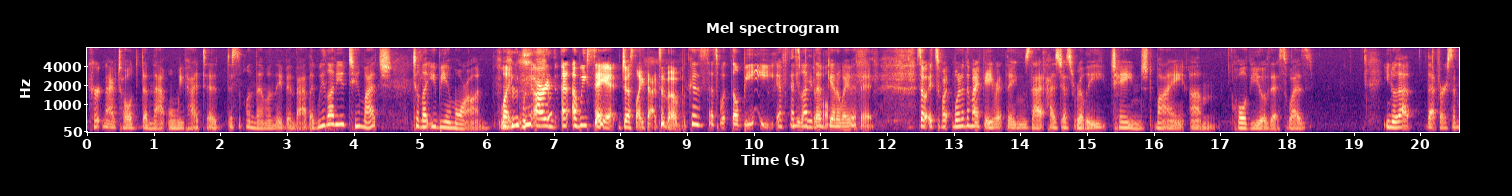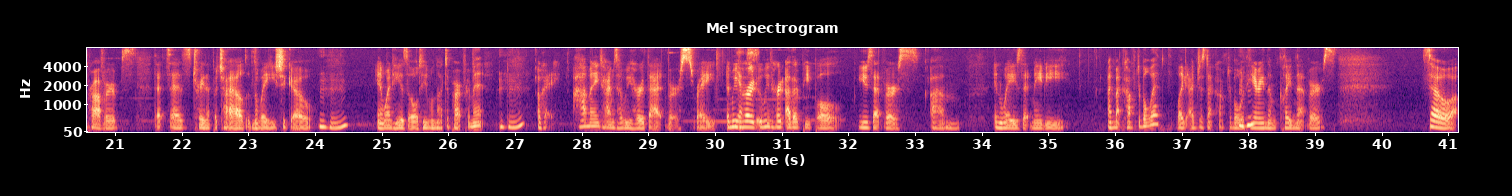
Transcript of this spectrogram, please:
Kurt and I have told them that when we've had to discipline them when they've been bad. Like we love you too much to let you be a moron. Like we are, and and we say it just like that to them because that's what they'll be if we That's let them get away with it. So it's one of the, my favorite things that has just really changed my um, whole view of this was, you know that that verse in Proverbs that says, "Train up a child in the way he should go, Mm-hmm. and when he is old, he will not depart from it." Mm-hmm. Okay, how many times have we heard that verse, right? And we've Yes. heard we've heard other people use that verse um, in ways that maybe I'm not comfortable with. Like I'm just not comfortable with Mhm. hearing them claim that verse. So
